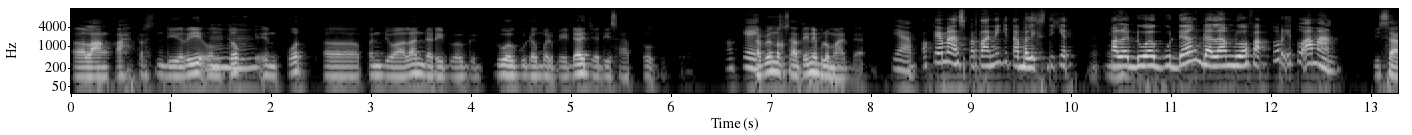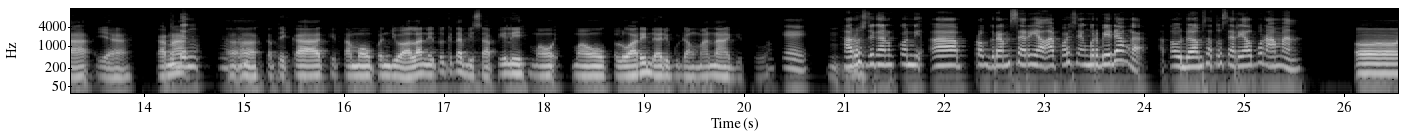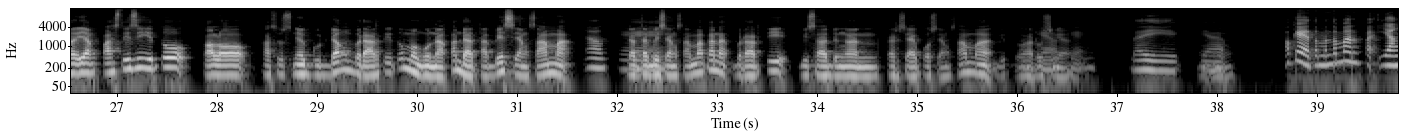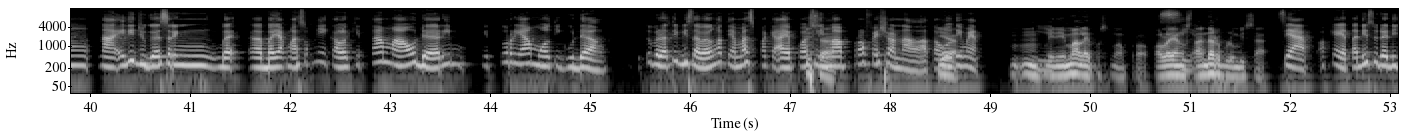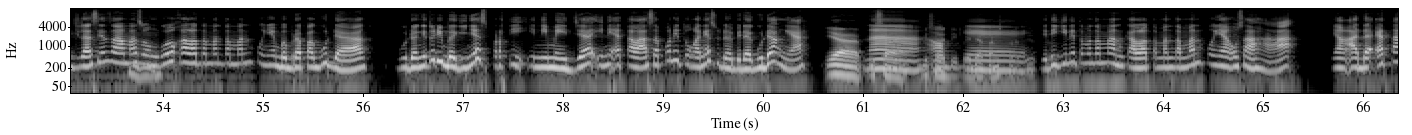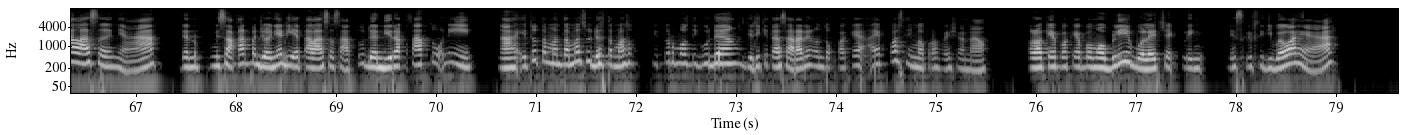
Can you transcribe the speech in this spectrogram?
uh, langkah tersendiri mm-hmm. untuk input uh, penjualan dari dua dua gudang berbeda jadi satu gitu. Oke. Okay. Tapi untuk saat ini belum ada. Siap. Oke okay, Mas, pertanyaan kita balik sedikit. Mm-hmm. Kalau dua gudang dalam dua faktur itu aman? Bisa, ya. Karena Gudang, uh, ketika kita mau penjualan itu kita bisa pilih mau mau keluarin dari gudang mana gitu. Oke. Okay. Mm-hmm. Harus dengan uh, program serial apa yang berbeda nggak? Atau dalam satu serial pun aman? Uh, yang pasti sih itu kalau kasusnya gudang berarti itu menggunakan database yang sama. Okay. Database yang sama kan berarti bisa dengan versi iPost yang sama gitu okay, harusnya. Okay. Baik, siap. Hmm. Oke, okay, teman-teman, yang nah ini juga sering ba eh, banyak masuk nih kalau kita mau dari fitur yang multi gudang. Itu berarti bisa banget ya Mas pakai iPost bisa. 5 profesional atau yeah. ultimate. Mm -mm, gitu. minimal iPost 5 Pro. Kalau yang standar belum bisa. Siap. Oke, tadi sudah dijelasin sama Mas hmm. Unggul kalau teman-teman punya beberapa gudang, gudang itu dibaginya seperti ini meja, ini etalase pun hitungannya sudah beda gudang ya. Iya, nah, bisa bisa okay. seperti itu. Jadi gini teman-teman, kalau teman-teman punya usaha yang ada etalasenya dan misalkan penjualnya di etalase satu dan di rak satu nih. Nah, itu teman-teman sudah termasuk fitur multi gudang. Jadi kita saranin untuk pakai iPos 5 profesional. Kalau kepo-kepo mau beli, boleh cek link deskripsi di bawah ya.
